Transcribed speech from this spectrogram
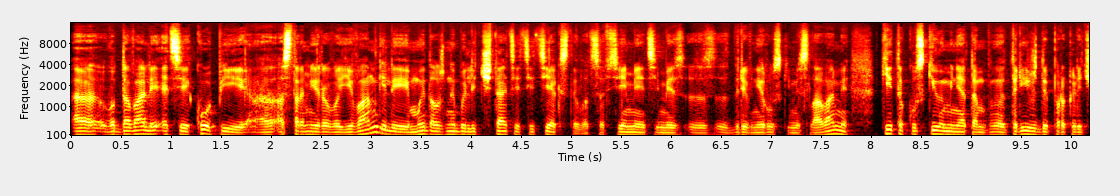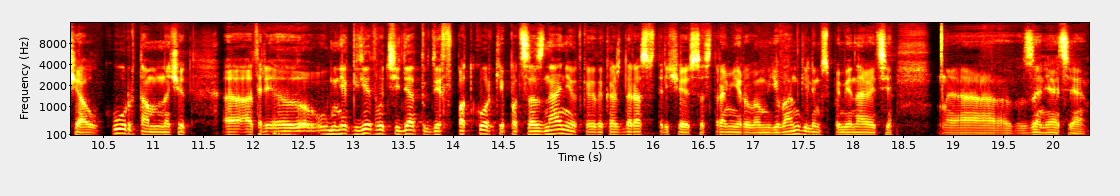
вот давали эти копии Астромирова Евангелия, и мы должны были читать эти тексты вот со всеми этими древнерусскими словами. Какие-то куски у меня там трижды прокричал кур, там, значит, у меня где-то вот сидят, где в подкорке подсознания, вот когда каждый раз встречаюсь с Астромировым Евангелием, вспоминаю эти э, занятия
